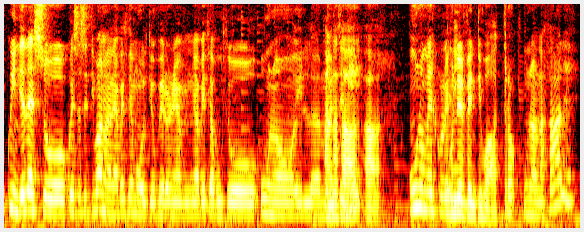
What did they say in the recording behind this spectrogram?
Quindi adesso questa settimana ne avete molti, ovvero ne, avete avuto uno il a martedì, Natale, ah, uno mercoledì, uno il 24, uno al Natale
